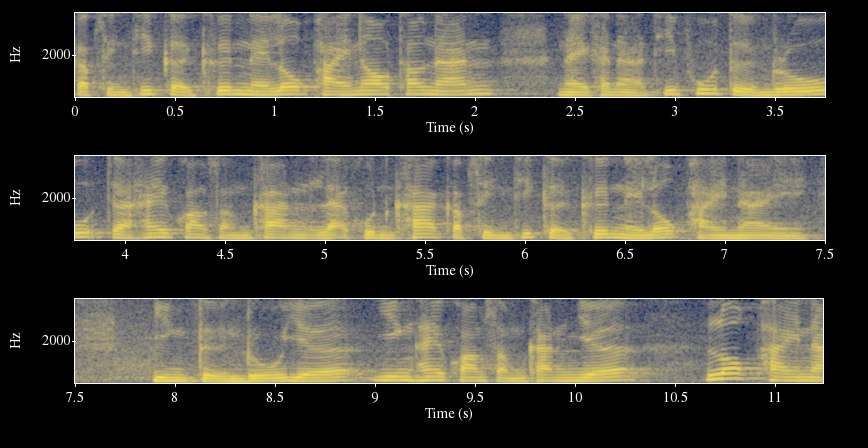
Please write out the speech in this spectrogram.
กับสิ่งที่เกิดขึ้นในโลกภายนอกเท่านั้น ในขณะที่ผู้ตื่นรู้จะให้ความสำคัญและคุณค่ากับสิ่งที่เกิดขึ้นในโลกภายใน ยิ่งตื่นรู้เยอะ ยิ่งให้ความสำคัญเยอะ โลกภายใน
